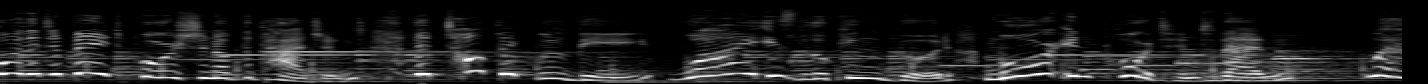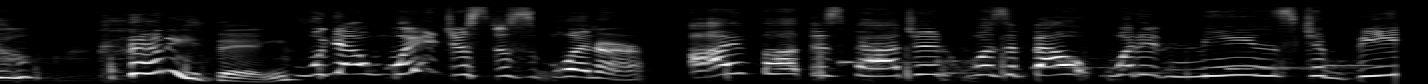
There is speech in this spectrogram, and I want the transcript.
For the debate portion of the pageant, the topic will be why is looking good more important than, well, anything? Well, now wait just a splinter. I thought this pageant was about what it means to be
